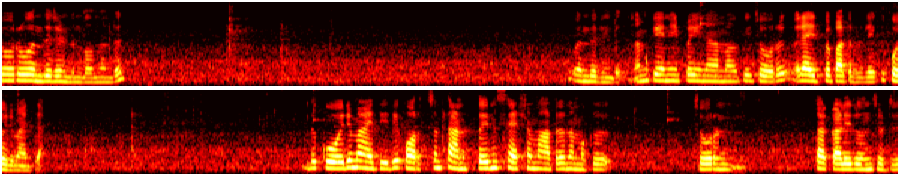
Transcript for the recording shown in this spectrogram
ചോറ് വെന്തിട്ടുണ്ടെന്ന് തോന്നുന്നുണ്ട്. വെന്തിട്ടുണ്ട്. നമുക്ക് ഇനിയിപ്പോൾ ഇനി നമുക്ക് ചോറ് ഒരു അരിപ്പ പാത്രത്തിലേക്ക് കോരി മാറ്റാം. ഇത് കോരി മാറ്റിയിട്ട് കുറച്ചും തണുത്തതിന് ശേഷം മാത്രമേ നമുക്ക് ചോറ് തക്കാളി തോന്നിച്ചിട്ട്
